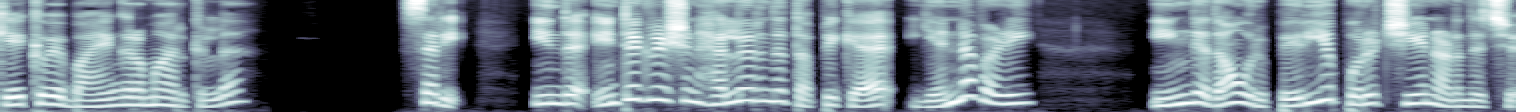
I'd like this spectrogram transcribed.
கேட்கவே பயங்கரமா இருக்குல்ல? சரி இந்த இன்டகிரேஷன் ஹெல்ல இருந்து தப்பிக்க என்ன வழி? இங்க தான் ஒரு பெரிய புரட்சியே நடந்துச்சு.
